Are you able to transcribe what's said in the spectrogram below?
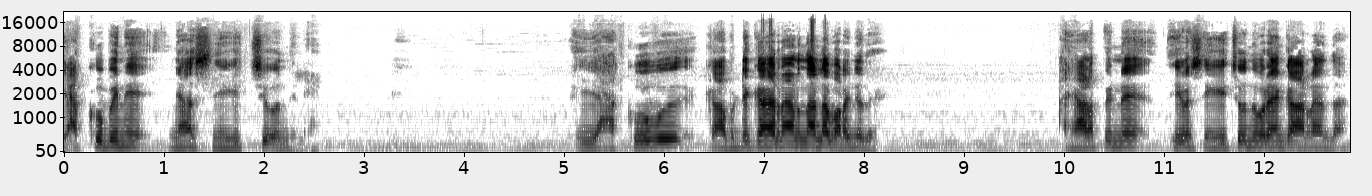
യാക്കൂബിനെ ഞാൻ സ്നേഹിച്ചു എന്നില്ലേ? യാക്കൂബ് കാപ്പട്ടിക്കാരനാണെന്നല്ല പറഞ്ഞത്. അയാളെ പിന്നെ ദൈവം സ്നേഹിച്ചു എന്ന് പറയാൻ കാരണം എന്താ?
